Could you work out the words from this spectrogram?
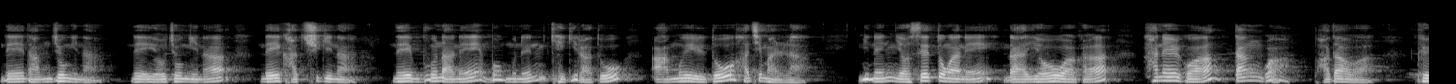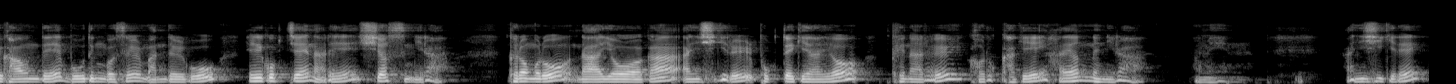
내 남종이나 내 여종이나 내 가축이나 내 문 안에 머무는 객이라도 아무 일도 하지 말라. 이는 엿새 동안에 나 여호와가 하늘과 땅과 바다와 그 가운데 모든 것을 만들고 일곱째 날에 쉬었습니다. 그러므로 나 여호와가 안식일을 복되게 하여 그날을 거룩하게 하였느니라. 아멘. 안식일에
